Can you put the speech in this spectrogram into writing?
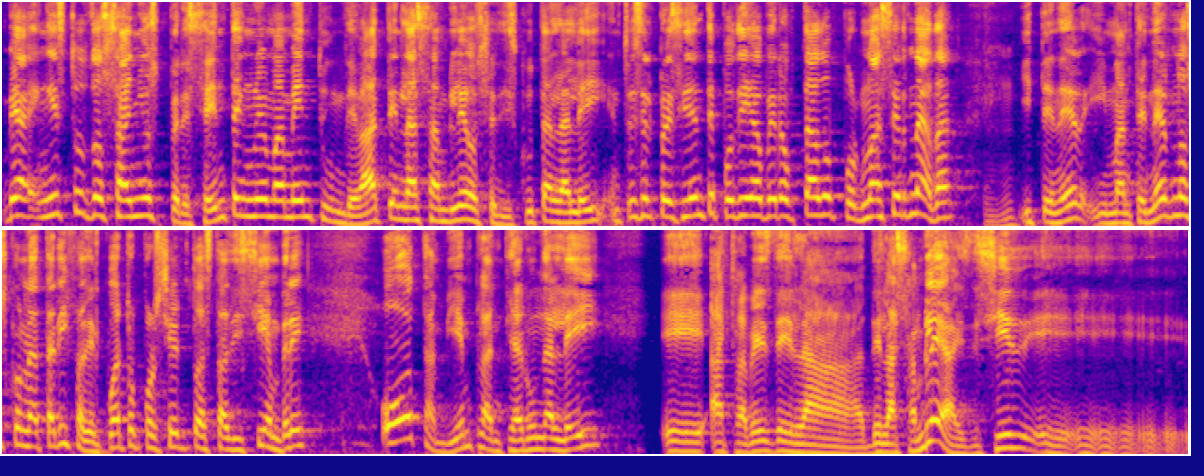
Vea, en estos dos años presenten nuevamente un debate en la Asamblea o se discutan la ley. Entonces el presidente podría haber optado por no hacer nada y tener y mantenernos con la tarifa del 4% hasta diciembre, o también plantear una ley eh, a través de la, de la Asamblea. Es decir, eh, eh,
